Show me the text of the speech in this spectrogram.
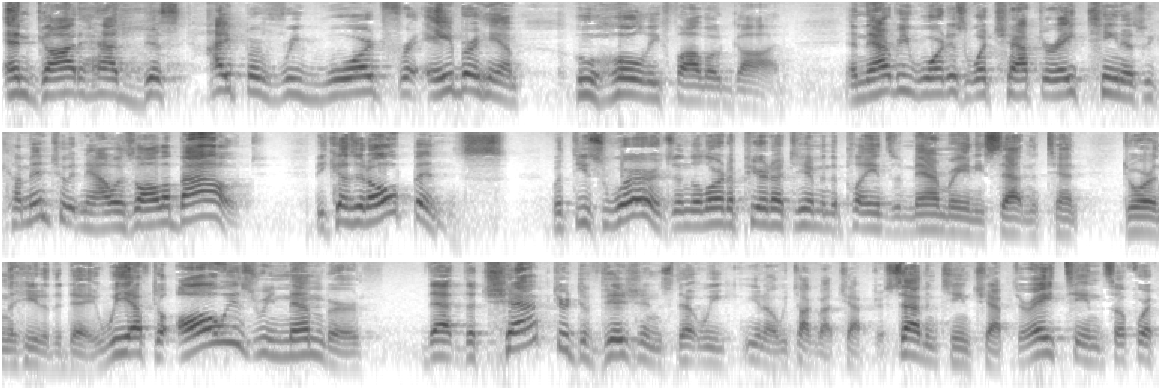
And God had this type of reward for Abraham who wholly followed God. And that reward is what chapter 18, as we come into it now, is all about. Because it opens with these words And the Lord appeared unto him in the plains of Mamre, and he sat in the tent door in the heat of the day. We have to always remember that the chapter divisions that we, you know, we talk about chapter 17, chapter 18, and so forth,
